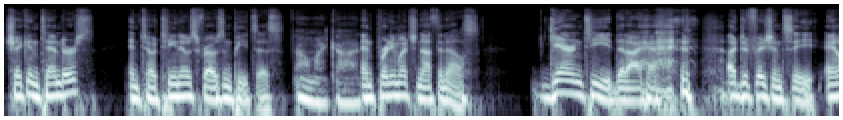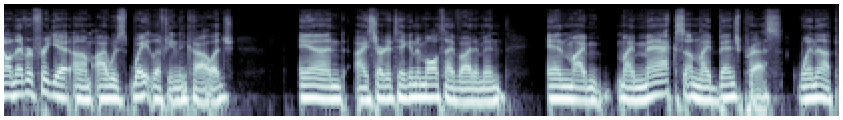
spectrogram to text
chicken tenders, and Totino's frozen pizzas. Oh my God. And pretty much nothing else. Guaranteed that I had a deficiency. And I'll never forget, um, I was weightlifting in college and I started taking a multivitamin, and my, my max on my bench press went up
